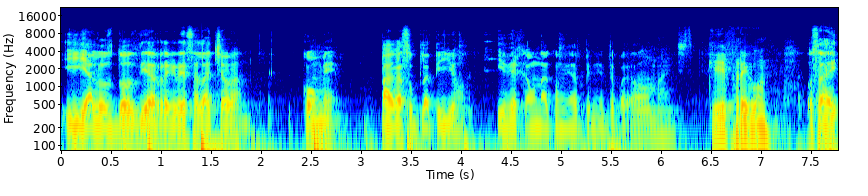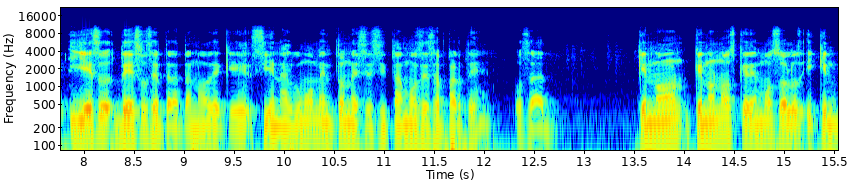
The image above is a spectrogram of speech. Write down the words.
y a los dos días regresa la chava, come, paga su platillo y deja una comida pendiente pagada. Oh manches, qué fregón. O sea, y eso de eso se trata, ¿no? De que si en algún momento necesitamos esa parte, o sea, que no que no nos quedemos solos y que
